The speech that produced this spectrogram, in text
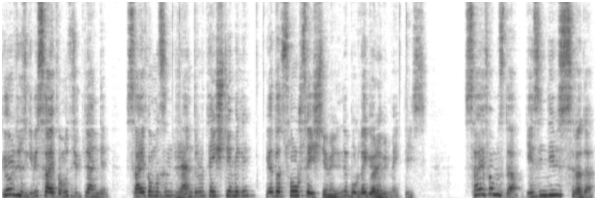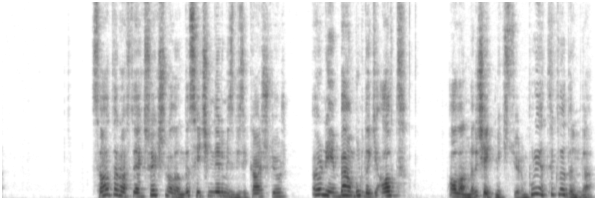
Gördüğünüz gibi sayfamız yüklendi. Sayfamızın rendered HTML'i ya da source HTML'ini burada görebilmekteyiz. Sayfamızda gezindiğimiz sırada sağ tarafta extraction alanında seçimlerimiz bizi karşılıyor. Örneğin ben buradaki alt alanları çekmek istiyorum. Buraya tıkladığımda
